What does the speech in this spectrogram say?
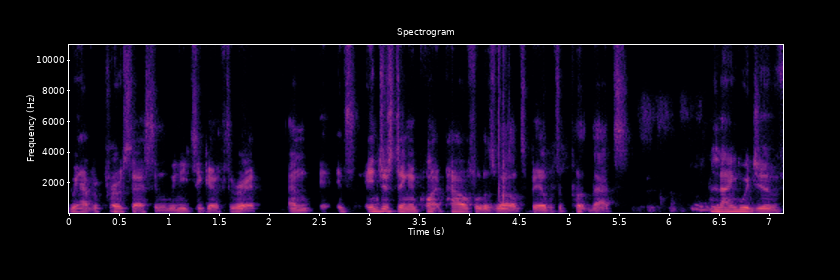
we have a process and we need to go through it and it's interesting and quite powerful as well to be able to put that language of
